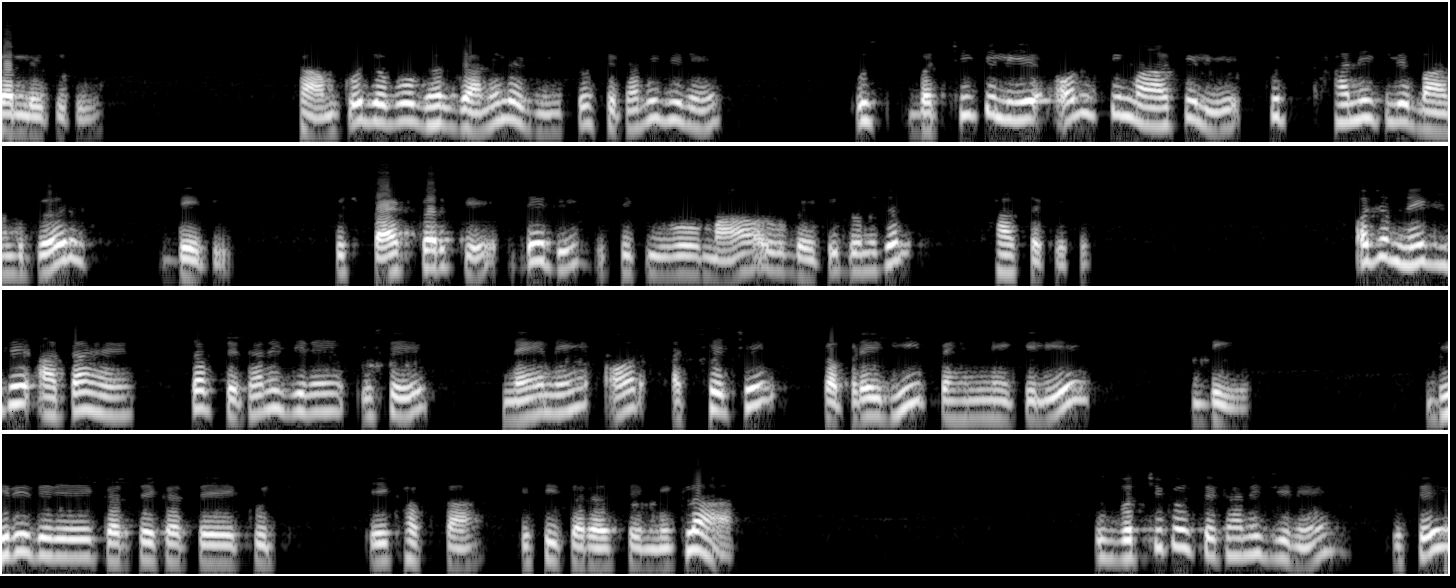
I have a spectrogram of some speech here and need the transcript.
कर लेती थी। शाम को जब वो घर जाने लगी तो सेठानी जी ने उस बच्ची के लिए और उसकी माँ के लिए कुछ खाने के लिए बाँध कर दे दी। कुछ पैक करके दे दी, जिससे कि वो माँ और वो बेटी दोनों जब खा सके थे। और जब नेक्स्ट डे आता है, तब सेठानी जी ने उसे नए नए और अच्छे अच्छे कपड़े भी पहनने के लिए दिए। धीरे धीरे करते करते कुछ एक हफ़्ता इसी तरह से निकला। उस बच्ची को सेठानी जी ने उसे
